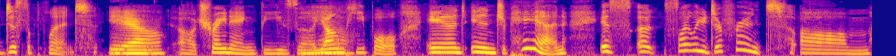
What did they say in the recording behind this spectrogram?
disciplined in Yeah. uh, training these uh, Yeah. young people. And in Japan, it's a slightly different. Um,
